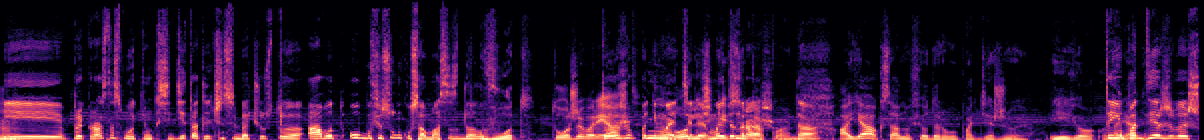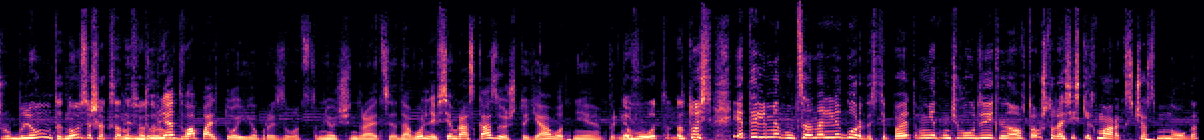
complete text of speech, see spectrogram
и прекрасно смокинг сидит, отлично себя чувствую. А вот обувь и сумку сама создала. Вот, тоже вариант. Тоже, понимаете ли, made in Russia. Да. А я Оксану Федорову поддерживаю. Ее Ты ее поддерживаешь рублем, ты носишь Оксану У Федорову? меня два пальто ее производства. Мне очень нравится, я довольна. И всем рассказываю, что я вот не... Вот. То есть это элемент национальной гордости, поэтому нет ничего удивительного в том, что российских марок сейчас много.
